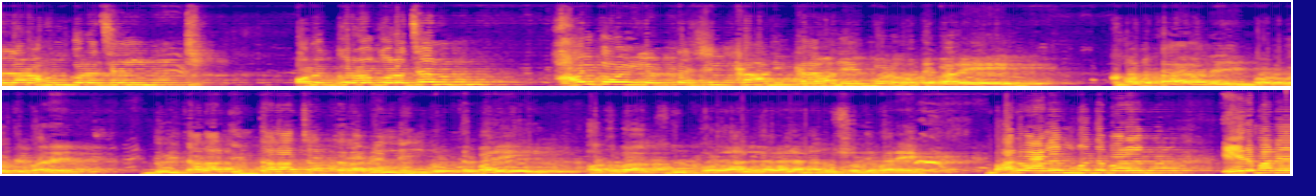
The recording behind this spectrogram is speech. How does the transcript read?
আল্লাহ রহম করেছেন অনুগ্রহ করেছেন, হয়তো ওই লোকটা শিক্ষা দীক্ষায় অনেক বড় হতে পারে, ক্ষমতায় অনেক বড় হতে পারে দুই তালা তিন তালা চার তালা বিল্ডিং করতে পারে, অথবা খুব বড় আল্লাহওয়ালা মানুষ হতে পারে, ভালো আলেম হতে পারে। এর মানে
